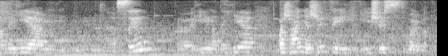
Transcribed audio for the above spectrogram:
надає сил е, і надає бажання жити і щось створювати.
